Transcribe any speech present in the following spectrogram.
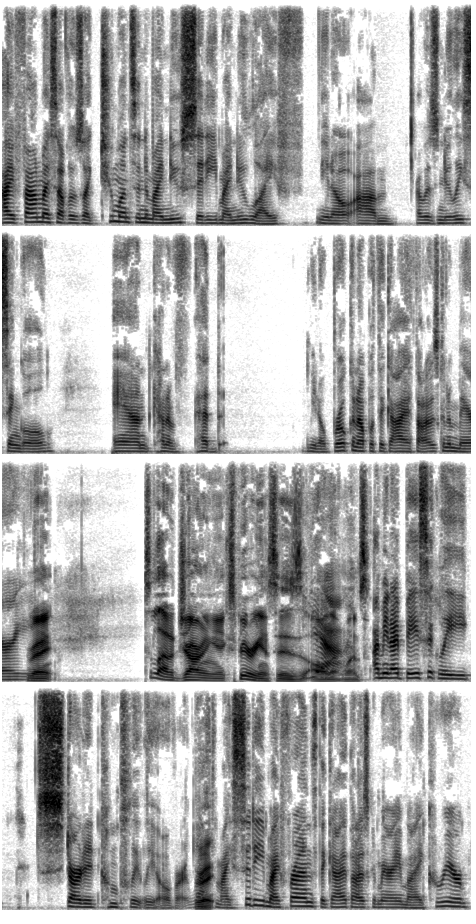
I found myself it was like two months into my new city, my new life. You know, um, I was newly single, and kind of had you know broken up with the guy I thought I was going to marry. right. It's a lot of jarring experiences all at once. I mean, I basically started completely over. Left Right. my city, my friends, the guy I thought I was going to marry, my career.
